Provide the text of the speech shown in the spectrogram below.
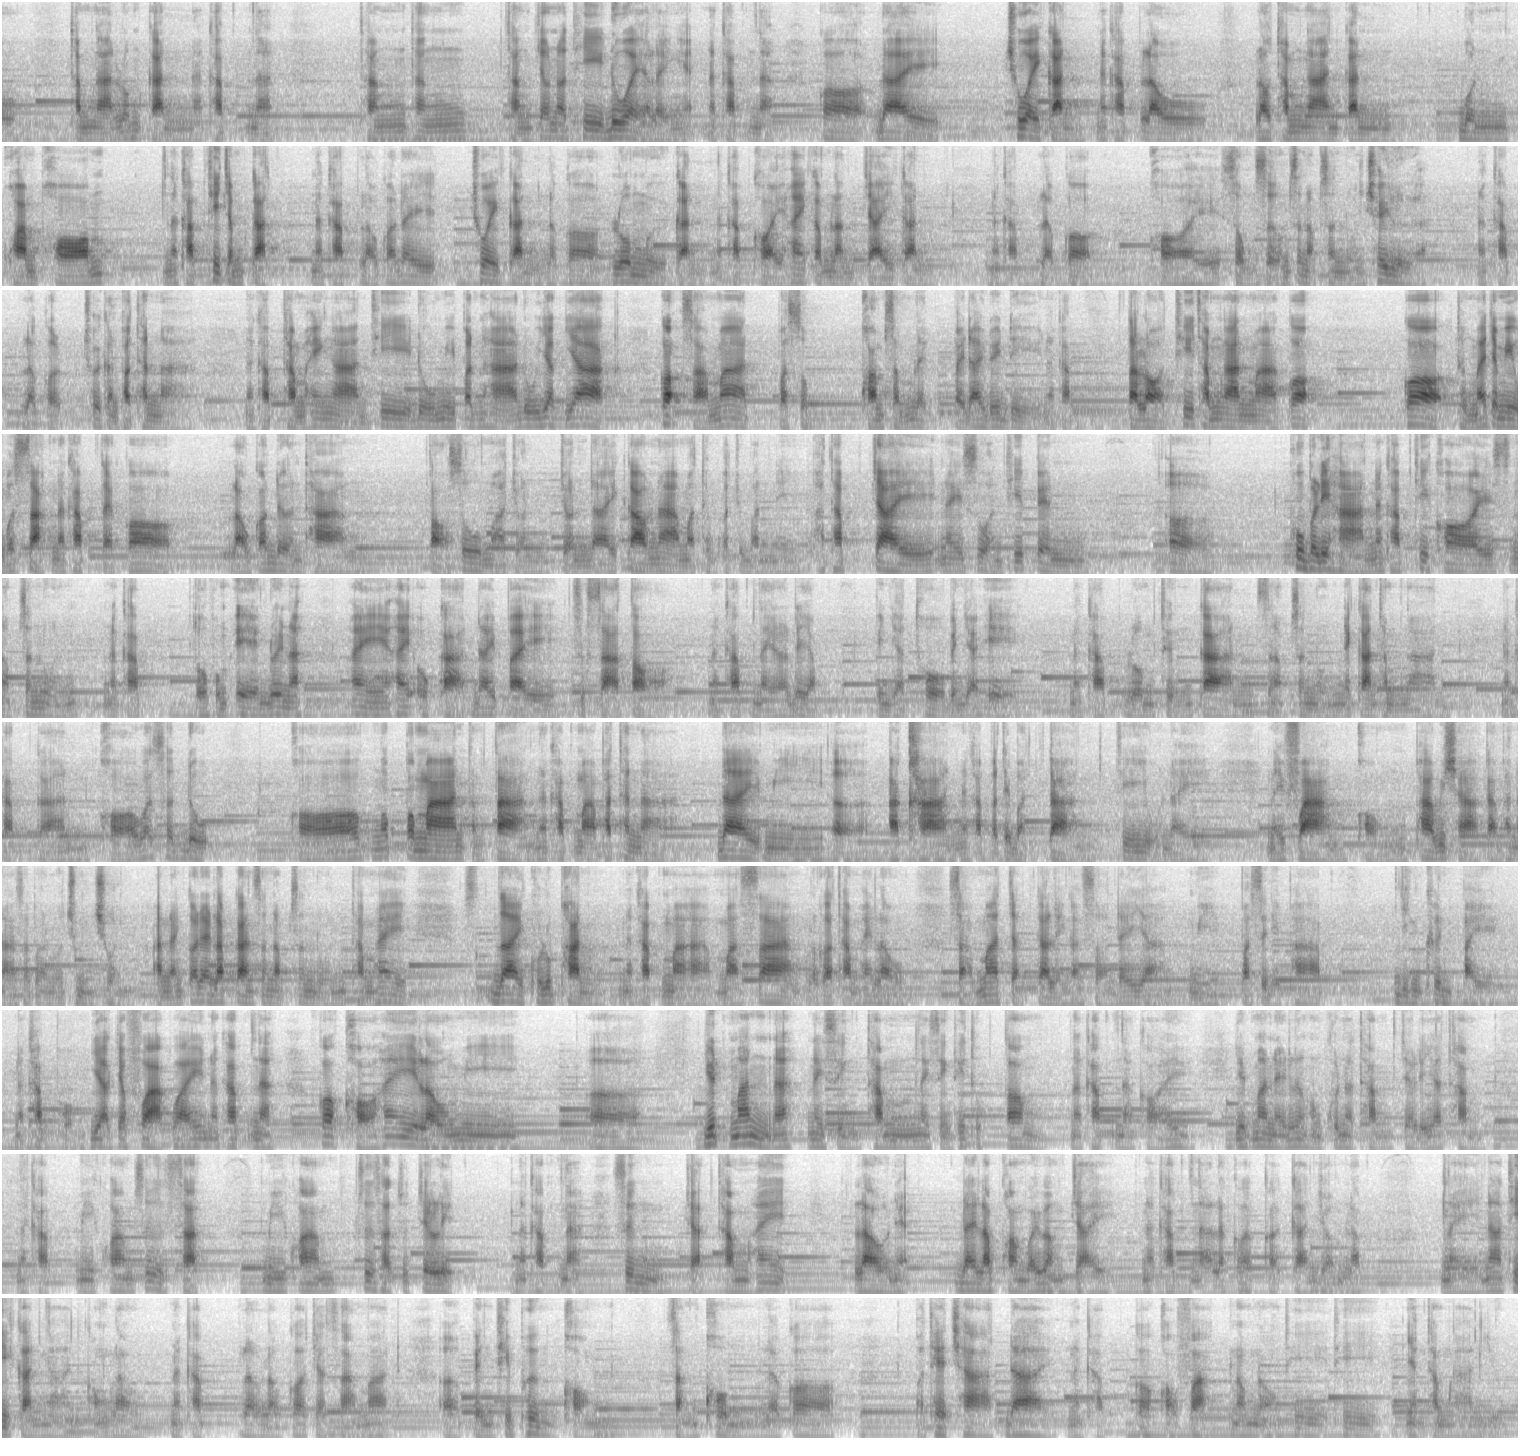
ทำงานร่วมกันนะครับนะทั้งทั้งทางเจ้าหน้าที่ด้วยอะไรเงี้ยนะครับนะก็ได้ช่วยกันนะครับ เราเราทำงานกันบนความพร้อมนะครับที่จำกัดนะครับ เราก็ได้ช่วยกันแล้วก็ร่วมมือกันนะครับ คอยให้กำลังใจกันนะครับ แล้วก็คอยส่งเสริมสนับสนุนช่วยเหลือ นะครับแล้วก็ช่วยกันพัฒนานะครับทำให้งานที่ดูมีปัญหาดูยากๆ ก็สามารถประสบความสำเร็จไปได้ด้วยดีนะครับ ตลอดที่ทำงานมาก็ก็ถึงแม้จะมีอุปสรรคนะครับ แต่ก็เราก็เดินทางต่อสู้มาจนจนได้ก้าวหน้ามาถึงปัจจุบันนี้ ประทับใจในส่วนที่เป็นผู้บริหารนะครับที่คอยสนับสนุนนะครับ ตัวผมเองด้วยนะให้ให้โอกาสได้ไปศึกษาต่อนะครับในระดับ ปริญญาโทปริญญาเอกนะครับรวมถึงการสนับสนุนในการทำงานนะครับการขอวัสดุ ของบประมาณต่างๆนะครับมาพัฒนาได้มีอออาคารนะครับปฏิบัติการที่อยู่ในในฟาร์มของภาควิชาการพัฒนาทรัพยากรชุมชน อันนั้นก็ได้รับการสนับสนุนทำให้ได้คุรุพันธ์นะครับมามาสร้างแล้วก็ทำให้เราสามารถจัดการเรียนการสอนได้อย่างมีประสิทธิภาพยิ่งขึ้นไปนะครับผมอยากจะฝากไว้นะครับนะ ก็ขอให้เรามียึดมั่นนะในสิ่งทำในสิ่งที่ถูกต้องนะครับนะขอให้ยึดมั่นในเรื่องของคุณธรรม จริยธรรมนะครับ มีความซื่อสัตย์มีความซื่อสัตย์สุจริตนะครับนะซึ่งจะทำให้เราเนี่ยได้รับความไว้วางใจนะครับนะแล้วก็การยอมรับในหน้าที่การงานของเรานะครับเราเราก็จะสามารถเเป็นที่พึ่งของสังคมแล้วก็ ประเทศชาติได้นะครับ ก็ขอฝากน้องๆที่ที่ยังทำงานอยู่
